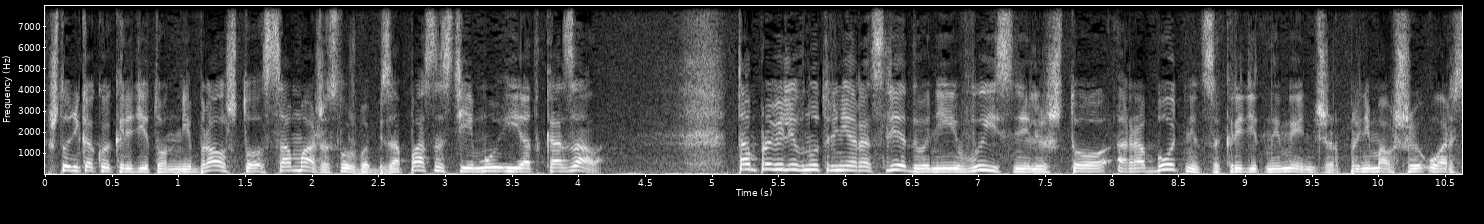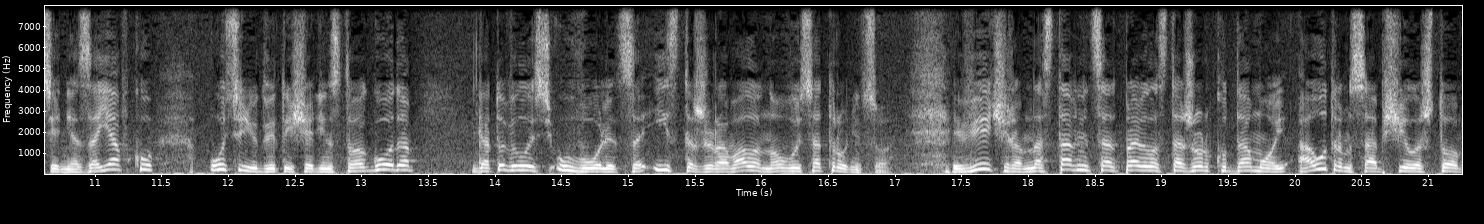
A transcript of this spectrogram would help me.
что никакой кредит он не брал, что сама же служба безопасности ему и отказала. Там провели внутреннее расследование и выяснили, что работница, кредитный менеджер, принимавшая у Арсения заявку, осенью 2011 года готовилась уволиться и стажировала новую сотрудницу. Вечером наставница отправила стажерку домой, а утром сообщила, что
